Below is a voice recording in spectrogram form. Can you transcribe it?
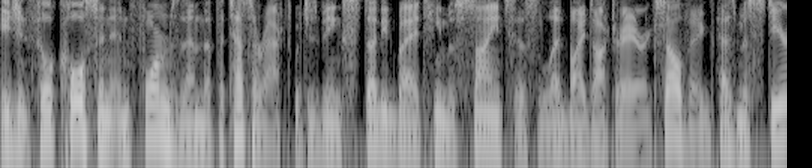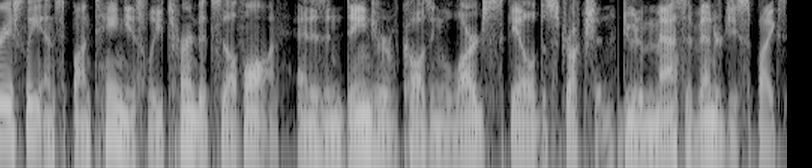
Agent Phil Coulson informs them that the Tesseract, which is being studied by a team of scientists led by Dr. Eric Selvig, has mysteriously and spontaneously turned itself on and is in danger of causing large scale destruction due to massive energy spikes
